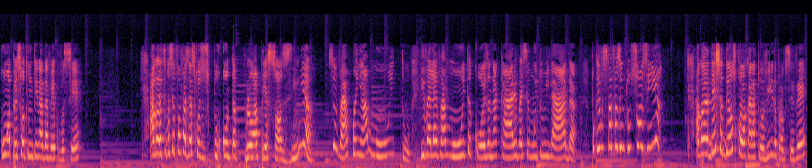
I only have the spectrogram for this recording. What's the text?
com uma pessoa que não tem nada a ver com você. Agora, se você for fazer as coisas por conta própria sozinha, você vai apanhar muito e vai levar muita coisa na cara e vai ser muito humilhada, porque você está fazendo tudo sozinha. Agora deixa Deus colocar na tua vida para você ver.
